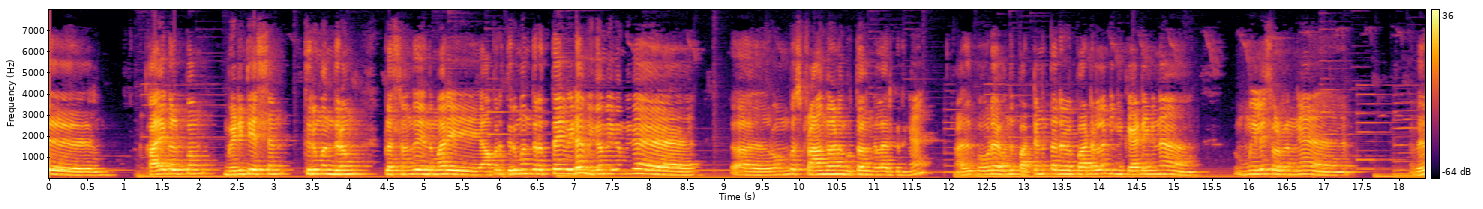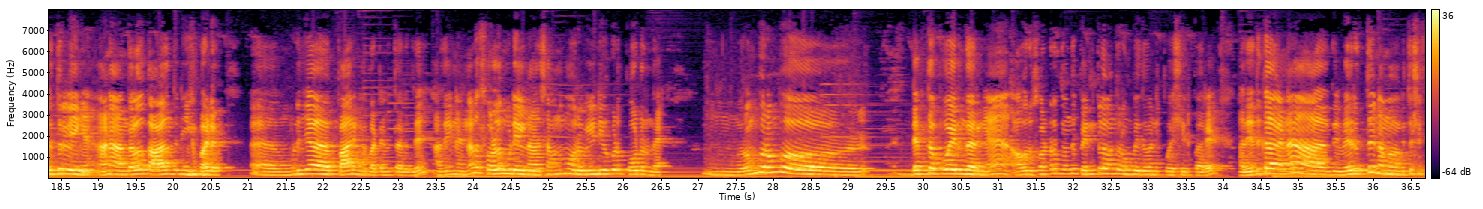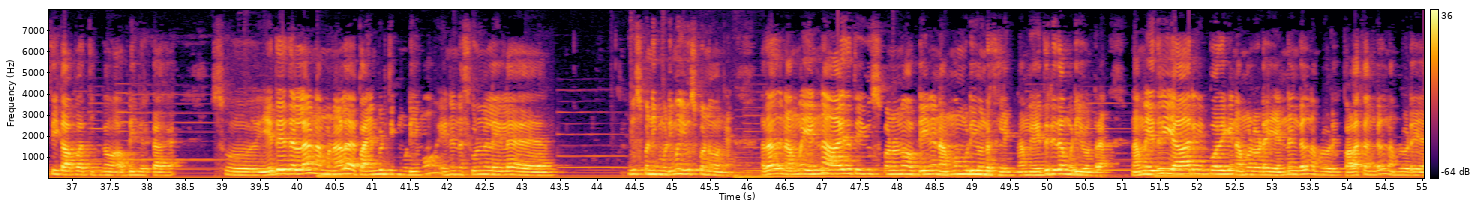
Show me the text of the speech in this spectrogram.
காயகல்பம் மெடிடேஷன் திருமந்திரம் ப்ளஸ் வந்து இந்த மாதிரி அப்புறம் திருமந்திரத்தை விட மிக மிக மிக ரொம்ப ஸ்ட்ராங்கான புத்தகங்கள்லாம் இருக்குதுங்க. அது கூட வந்து பட்டணத்தர் பாட்டெல்லாம் நீங்கள் கேட்டீங்கன்னா உண்மையிலே சொல்கிறேங்க வெறுத்துருவீங்க. ஆனால் அந்த அளவுக்கு ஆழ்ந்து நீங்கள் படு முடிஞ்சா பாருங்க பட்டணத்தருது. அது என்னால் சொல்ல முடியல. நான் சம்மந்தமாக ஒரு வீடியோ கூட போட்டிருந்தேன். ரொம்ப ரொம்ப டெப்தா போயிருந்தாருங்க. அவர் சொல்றது வந்து பெண்களை வந்து ரொம்ப இது பண்ணி பேசியிருப்பாரு. அது எதுக்காகன்னா அது வெறுத்து நம்ம வித்து சக்தியை காப்பாத்திக்கணும் அப்படிங்கறதுக்காக. ஸோ எது எதெல்லாம் நம்மளால பயன்படுத்திக்க முடியுமோ என்னென்ன சூழ்நிலையில யூஸ் பண்ணிக்க முடியுமோ யூஸ் பண்ணுவாங்க. அதாவது நம்ம என்ன ஆயுதத்தை யூஸ் பண்ணணும் அப்படின்னு நம்ம முடிவுன்றது இல்லைங்க. நம்ம எதிரி தான் முடிவுன்றேன். நம்ம எதிரி யாரு இப்போதைக்கு? நம்மளுடைய எண்ணங்கள் நம்மளுடைய பழக்கங்கள் நம்மளுடைய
